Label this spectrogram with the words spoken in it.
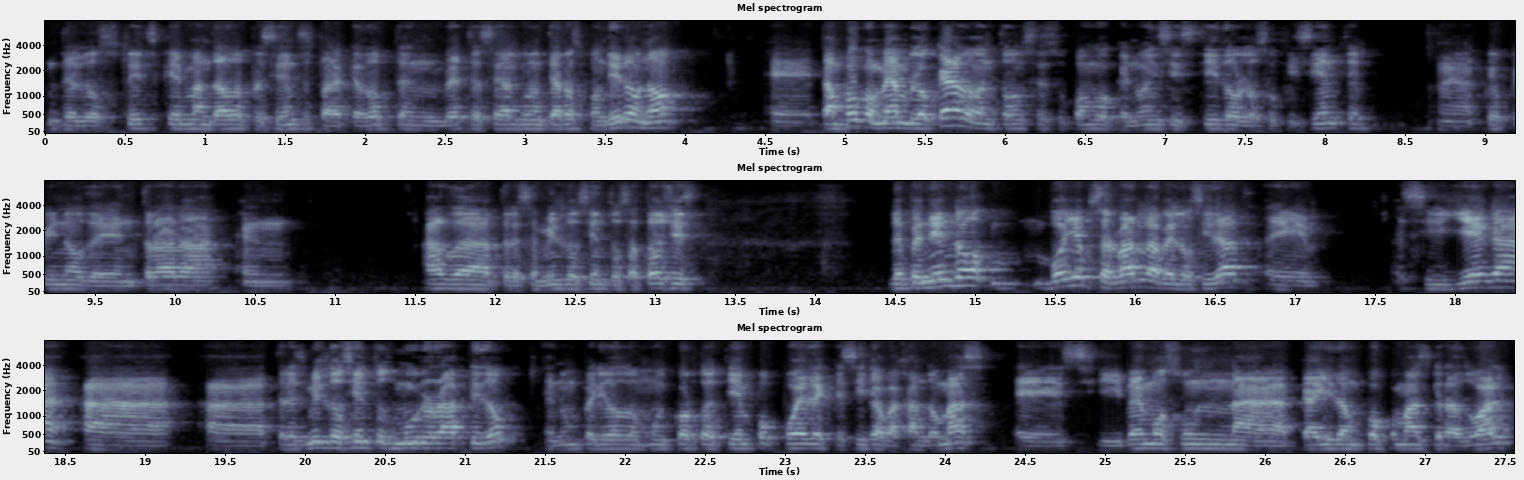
De los tweets que he mandado a presidentes para que adopten BTC, ¿alguno te ha respondido? No. Eh, tampoco me han bloqueado, entonces supongo que no he insistido lo suficiente. Ah, ¿Qué opino de entrar en ADA 13.200 satoshis? Dependiendo, voy a observar la velocidad. Eh, si llega a, 3200 muy rápido, en un periodo muy corto de tiempo, puede que siga bajando más. Eh, si vemos una caída un poco más gradual,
